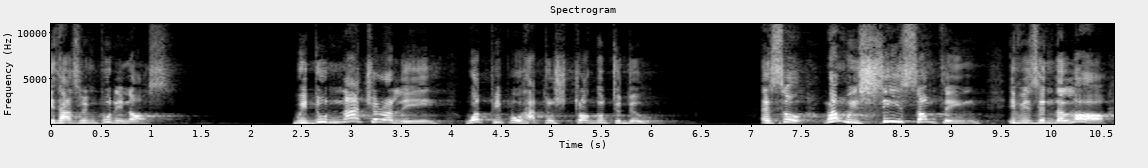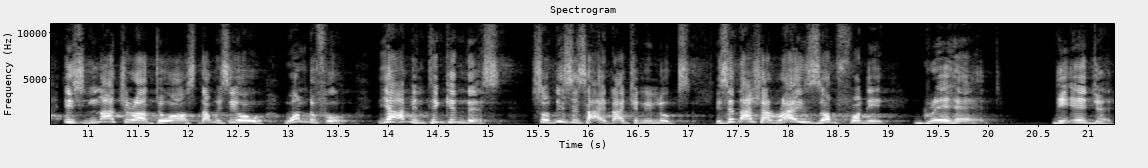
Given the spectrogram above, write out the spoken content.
It has been put in us. We do naturally what people had to struggle to do. And so when we see something, if it's in the law, it's natural to us that we say, oh, wonderful. Yeah, I've been thinking this. So this is how it actually looks. He said, I shall rise up for the gray head the aged.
